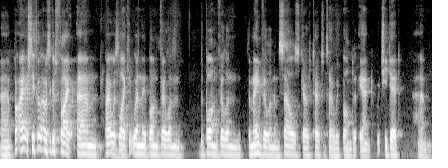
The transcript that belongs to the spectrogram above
Um, but I actually thought that was a good fight. Um, I always like it when the Bond villain, the Bond villain, the main villain themselves go toe to toe with Bond at the end, which he did. Um,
